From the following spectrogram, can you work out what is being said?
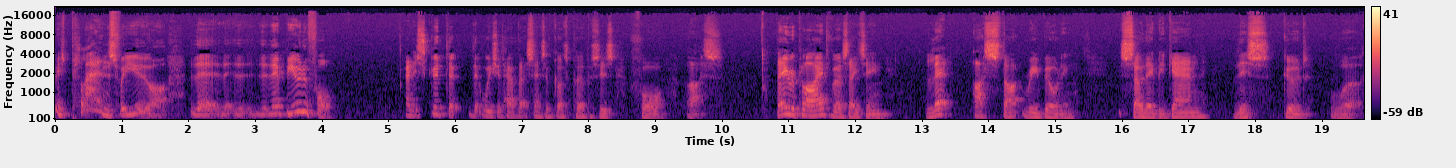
his plans for you are they're, they're, they're beautiful. And it's good that, that we should have that sense of God's purposes for us. They replied, verse 18, let us start rebuilding. So they began this good work.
